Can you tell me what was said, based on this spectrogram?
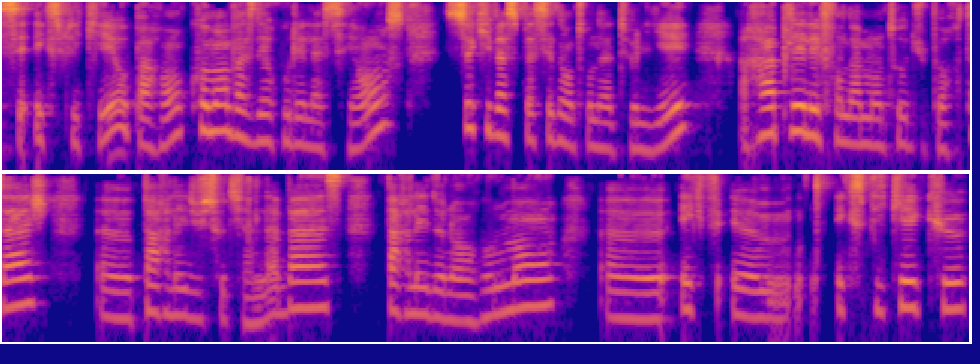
c'est expliquer aux parents comment va se dérouler la séance, ce qui va se passer dans ton atelier, rappeler les fondamentaux du portage, parler du soutien de la base, parler de l'enroulement, expliquer que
